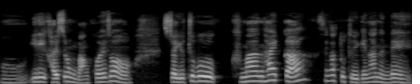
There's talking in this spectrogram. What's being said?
어, 일이 갈수록 많고 해서 진짜 유튜브 그만할까 생각도 들긴 하는데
